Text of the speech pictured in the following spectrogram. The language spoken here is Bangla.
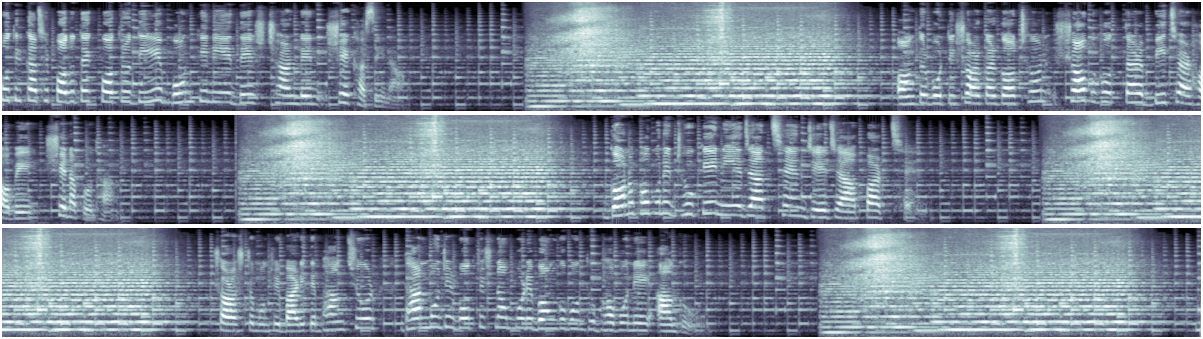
রাষ্ট্রপতির কাছে পদত্যাগপত্র দিয়ে বোনকে নিয়ে দেশ ছাড়লেন শেখ হাসিনা। অন্তর্বর্তী সরকার গঠন, সব হত্যার বিচার হবে সেনাপ্রধান। গণভবনে ঢুকে নিয়ে যাচ্ছেন যে যা পারছেন। স্বরাষ্ট্রমন্ত্রীর বাড়িতে ভাঙচুর, ধানমন্ডির বত্রিশ নম্বরে বঙ্গবন্ধু ভবনে আগুন।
